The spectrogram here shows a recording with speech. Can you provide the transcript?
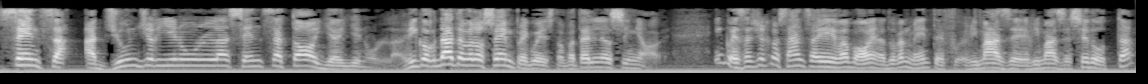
Senza aggiungergli nulla, senza togliergli nulla. Ricordatevelo sempre questo, fratelli del Signore. In questa circostanza Eva poi naturalmente rimase, rimase sedotta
